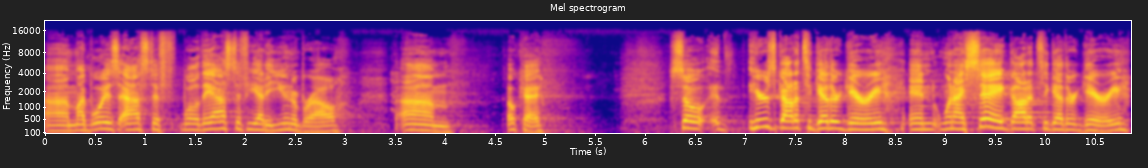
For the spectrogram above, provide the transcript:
Um, my boys asked if, well, they asked if he had a unibrow. Um, okay. So here's Got It Together, Gary. And when I say Got It Together, Gary,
